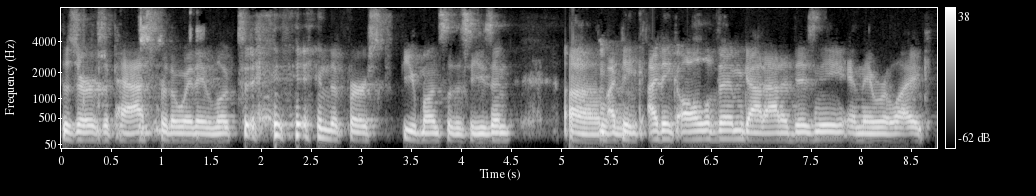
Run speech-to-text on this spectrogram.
deserves a pass for the way they looked in the first few months of the season. Um, mm-hmm. I think I think all of them got out of Disney and they were like,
